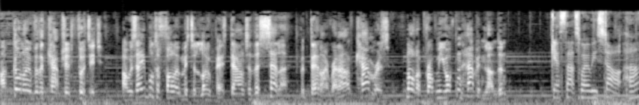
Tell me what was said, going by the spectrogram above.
I've gone over the captured footage. I was able to follow Mr. Lopez down to the cellar, but then I ran out of cameras. Not a problem you often have in London. Guess that's where we start, huh?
